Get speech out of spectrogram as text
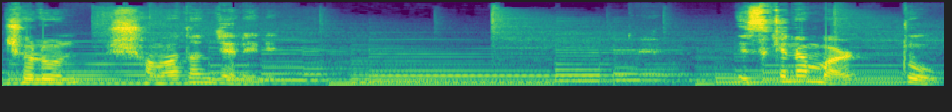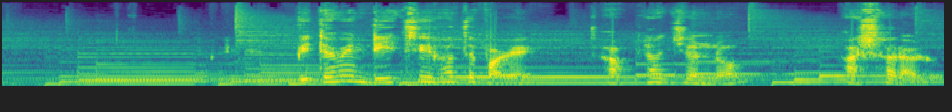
চলুন সমাধান জেনে নিন skin number two vitamin D three হতে পারে আপনার জন্য আশার আলো।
